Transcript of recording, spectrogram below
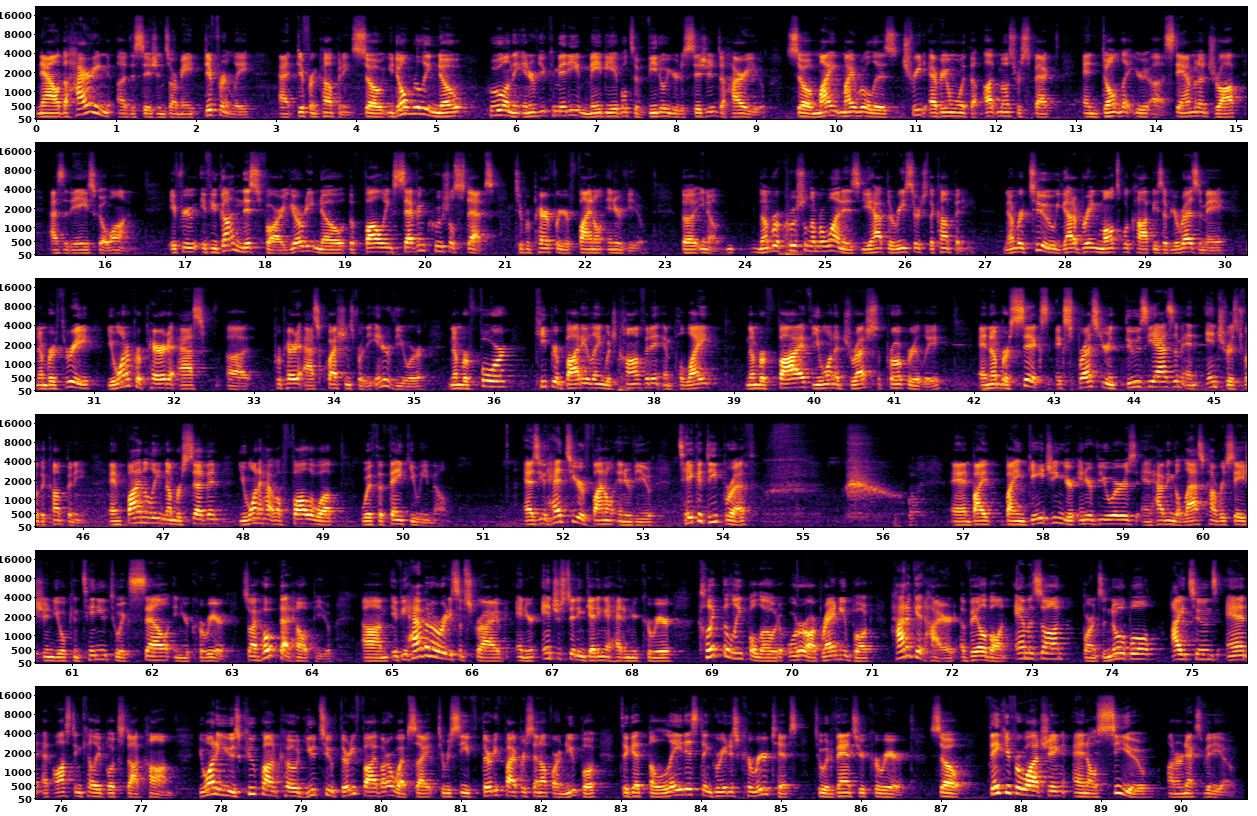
Now, the hiring uh, decisions are made differently at different companies. So you don't really know who on the interview committee may be able to veto your decision to hire you. So my, my rule is treat everyone with the utmost respect and don't let your uh, stamina drop as the days go on. If, you if you've gotten this far, you already know the following seven crucial steps to prepare for your final interview. The, you know, number crucial number one is you have to research the company. Number two, you got to bring multiple copies of your resume. Number three, you want to prepare to ask uh, prepare to ask questions for the interviewer. Number four, keep your body language confident and polite. Number five, you want to dress appropriately. And number six, express your enthusiasm and interest for the company. And finally, number seven, you want to have a follow up with a thank you email. As you head to your final interview, take a deep breath and by, by engaging your interviewers and having the last conversation, you'll continue to excel in your career. So I hope that helped you. Um, if you haven't already subscribed and you're interested in getting ahead in your career, click the link below to order our brand new book, How to Get Hired, available on Amazon, Barnes & Noble, iTunes, and at austinkellybooks.com. You want to use coupon code YouTube35 on our website to receive 35% off our new book to get the latest and greatest career tips to advance your career. So thank you for watching and I'll see you on our next video.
